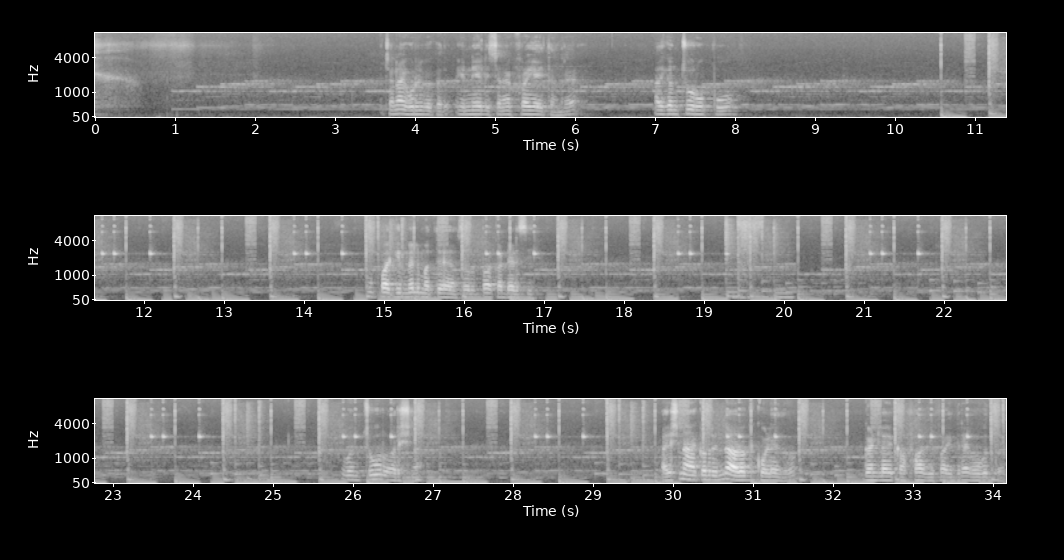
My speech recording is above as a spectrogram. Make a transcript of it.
ಚೆನ್ನಾಗಿ ಹುರಿಬೇಕದು ಎಣ್ಣೆಯಲ್ಲಿ ಚೆನ್ನಾಗಿ ಫ್ರೈ ಆಯ್ತು ಅಂದರೆ ಅದಕ್ಕೊಂದು ಚೂರು ಉಪ್ಪು. ಉಪ್ಪು ಹಾಕಿದ್ಮೇಲೆ ಮತ್ತೆ ಒಂದ್ ಸ್ವಲ್ಪ ಕಡ್ಡಾಡಿಸಿ. ಚೂರು ಅರಿಶಿನ ಅರಿಶಿನ ಹಾಕೋದ್ರಿಂದ ಆರೋಗ್ಯಕ್ಕೆ ಒಳ್ಳೆಯದು ಗಂಟ್ಲಲ್ಲಿ ಕಫ, ಗಿಫ ಇದ್ದರೆ ಹೋಗುತ್ತೆ.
